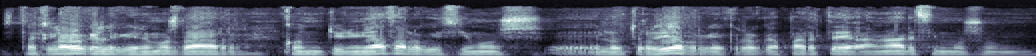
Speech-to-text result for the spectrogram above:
Está claro que le queremos dar continuidad a lo que hicimos eh, el otro día, porque creo que aparte de ganar hicimos un,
